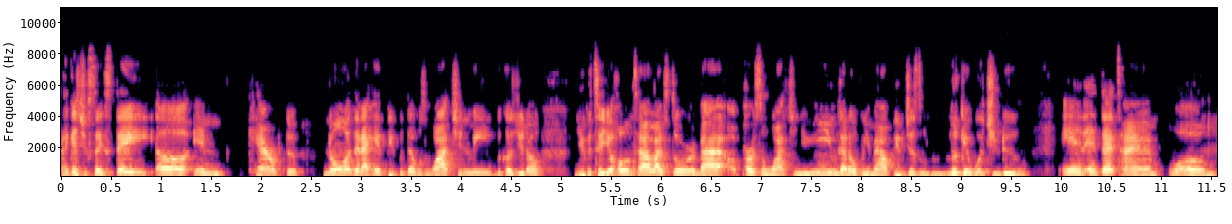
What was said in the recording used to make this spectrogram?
I guess you say, stay uh, in character, knowing that I had people that was watching me because you know you could tell your whole entire life story by a person watching you. You even got to open your mouth. People just look at what you do. And at that time, um,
